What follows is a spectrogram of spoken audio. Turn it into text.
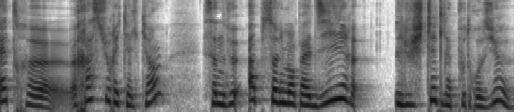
être euh, rassurer quelqu'un, ça ne veut absolument pas dire lui jeter de la poudre aux yeux.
